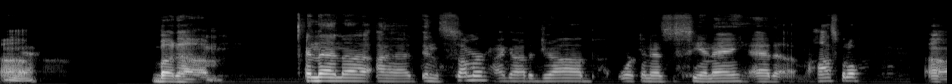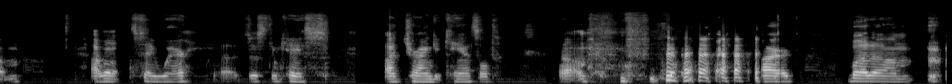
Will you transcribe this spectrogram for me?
Um, yeah. But um, and then uh, I, in the summer, I got a job working as a CNA at a hospital. Um, I won't say where, uh, just in case I try and get canceled. Um, hard, but um,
